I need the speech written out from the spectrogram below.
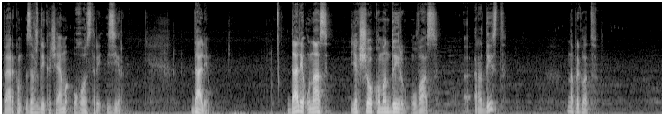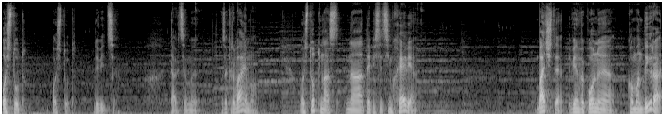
перком завжди качаємо гострий зір. Далі. Далі у нас, якщо командир у вас радист, наприклад, ось тут. Ось тут. Дивіться. Так, це ми закриваємо. Ось тут у нас на Т-57 Heavy. Бачите, він виконує командира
